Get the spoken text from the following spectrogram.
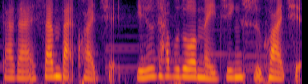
大概三百块钱，也就差不多美金十块钱。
